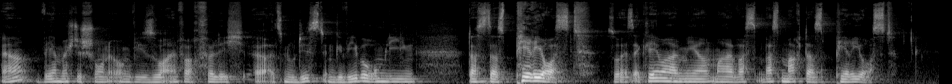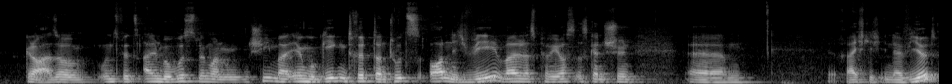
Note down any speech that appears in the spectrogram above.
Ja? Wer möchte schon irgendwie so einfach völlig äh, als Nudist im Gewebe rumliegen? Das ist das Periost. So, jetzt erklär mal mir mal, was, was macht das Periost? Genau, also uns wird es allen bewusst, wenn man mit dem Schienbein irgendwo gegentritt, dann tut es ordentlich weh, weil das Periost ist ganz schön ähm, reichlich innerviert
